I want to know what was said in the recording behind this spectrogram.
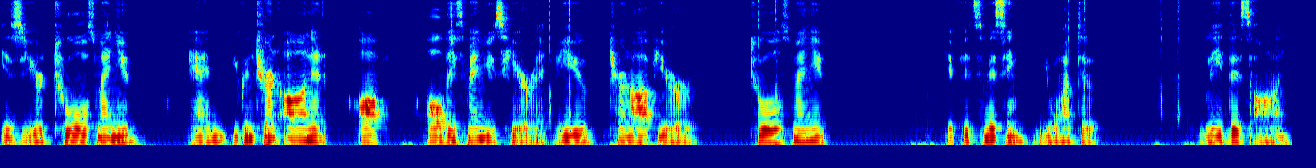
is your tools menu, and you can turn on and off all these menus here at view. Turn off your tools menu. If it's missing, you want to leave this on.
